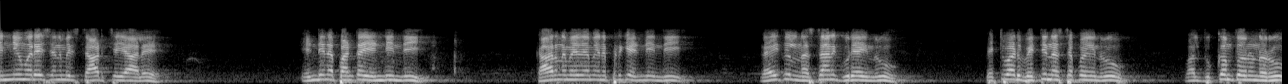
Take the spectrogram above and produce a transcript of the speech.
ఎన్యూమరేషన్ మీరు స్టార్ట్ చేయాలి. ఎండిన పంట ఎండింది. కారణం ఏదేమైనప్పటికీ ఎండింది. రైతులు నష్టానికి గురైనరు పెట్టుబడి పెట్టి నష్టపోయినరు. వాళ్ళు దుఃఖంతో ఉన్నారు.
